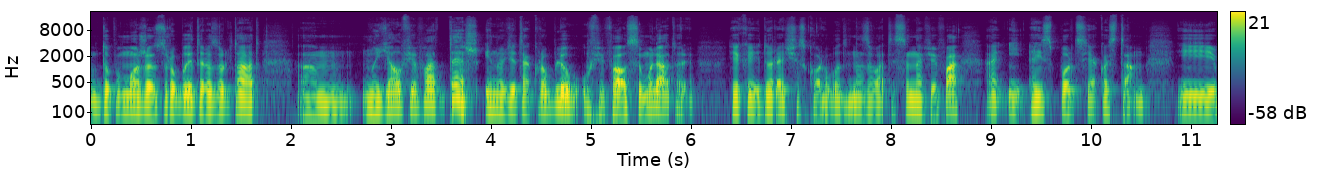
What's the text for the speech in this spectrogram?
допоможе зробити результат. Ем, ну, я у FIFA теж іноді так роблю у FIFA у симуляторі який, до речі, скоро буде називатися не FIFA, а EA Sports якось там. І,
